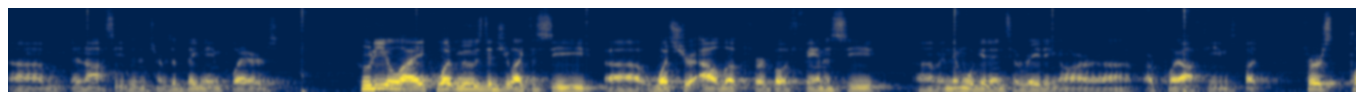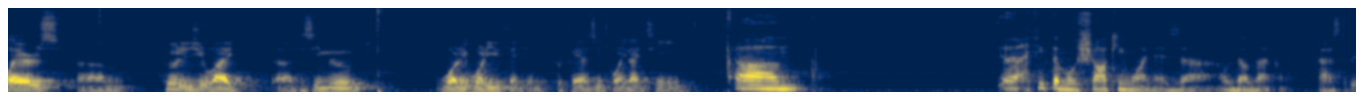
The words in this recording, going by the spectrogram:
um, in an offseason in terms of big name players. Who do you like? What moves did you like to see? Uh, what's your outlook for both fantasy, um, and then we'll get into rating our uh, our playoff teams. But first, players, um, who did you like uh, to see moved? What are, what are you thinking for fantasy 2019? Um, uh, I think the most shocking one is uh, Odell Beckham. Has to be.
